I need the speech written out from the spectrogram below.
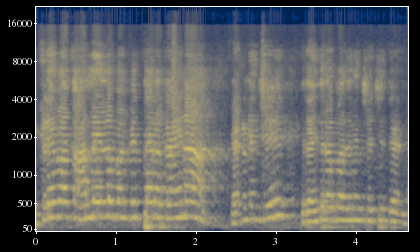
ఇక్కడే మాకు ఆన్లైన్లో పంపిస్తారు ఒక ఆయన. ఎక్కడి నుంచి? ఇది హైదరాబాద్ నుంచి వచ్చిందంట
